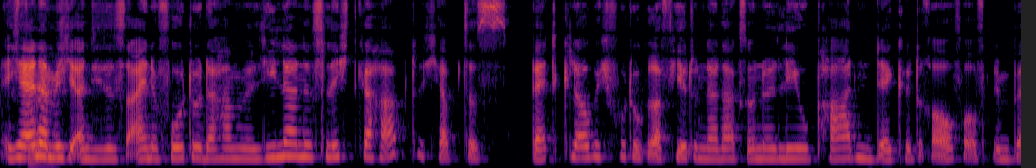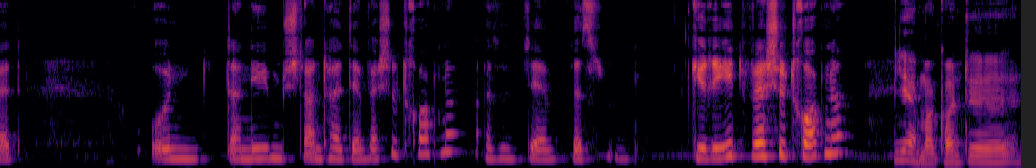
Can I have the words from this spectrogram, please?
Ich erinnere mich an dieses eine Foto, da haben wir lilanes Licht gehabt. Ich habe das Bett, glaube ich, fotografiert und da lag so eine Leopardendecke drauf auf dem Bett. Und daneben stand halt der Wäschetrockner, also der, das Gerät Wäschetrockner. Ja, man konnte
